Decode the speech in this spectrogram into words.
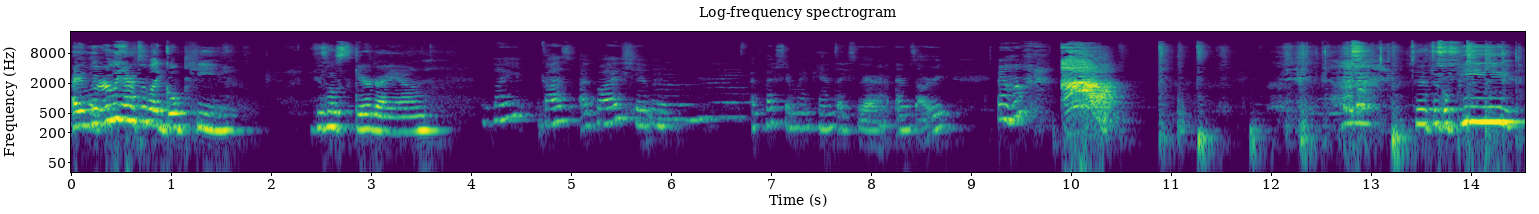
I literally have to like go pee because how scared I am. If I, guys, if I shit my, if I shit my pants, I swear I'm sorry. Uh-huh. Ah! I have to go pee.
